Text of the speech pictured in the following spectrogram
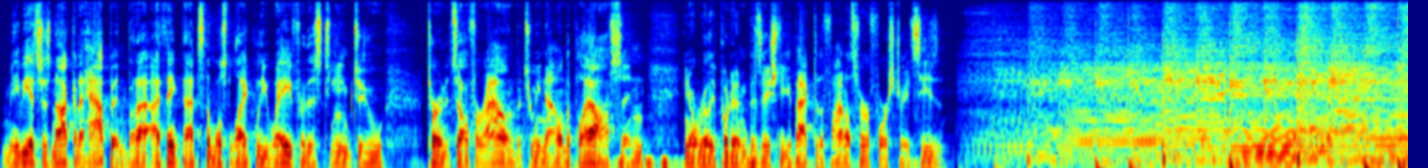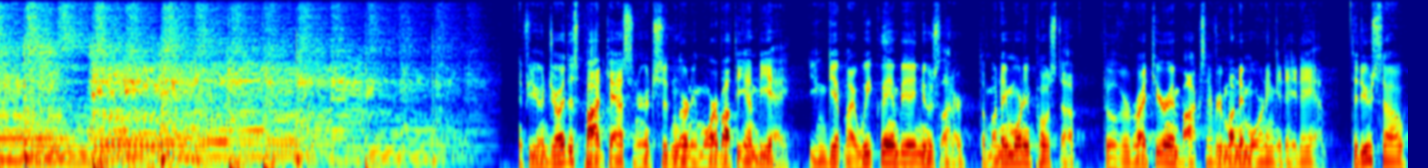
maybe it's just not going to happen. But I, I, think that's the most likely way for this team to turn itself around between now and the playoffs, and you know, really put it in position to get back to the finals for a fourth straight season. If you enjoyed this podcast and are interested in learning more about the NBA, you can get my weekly NBA newsletter, the Monday Morning Post Up, delivered right to your inbox every Monday morning at 8 a.m. To do so,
